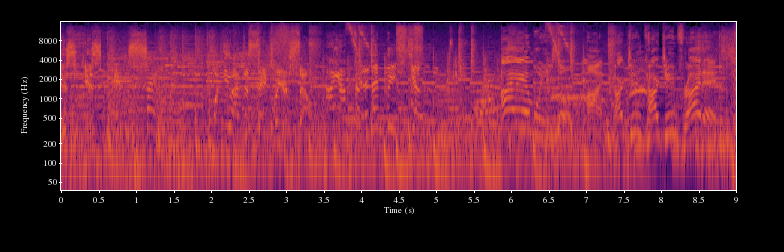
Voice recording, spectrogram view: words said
This is insane. What do you have to say for yourself? I am better than Weasel. I am Weasel on Cartoon Cartoon Fridays.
